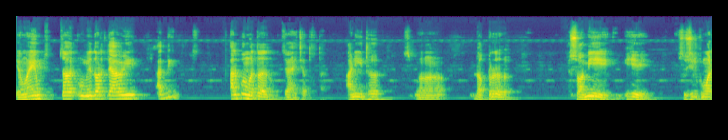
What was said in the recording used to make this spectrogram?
एम आय एमचा उमेदवार त्यावेळी अगदी अल्पमताच्या ह्याच्यात होता. आणि इथं डॉक्टर स्वामी हे सुशील कुमार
